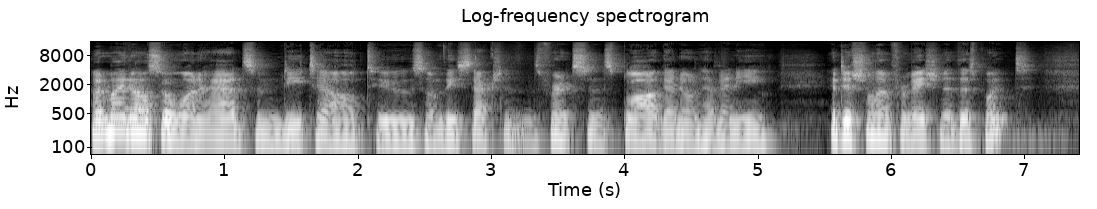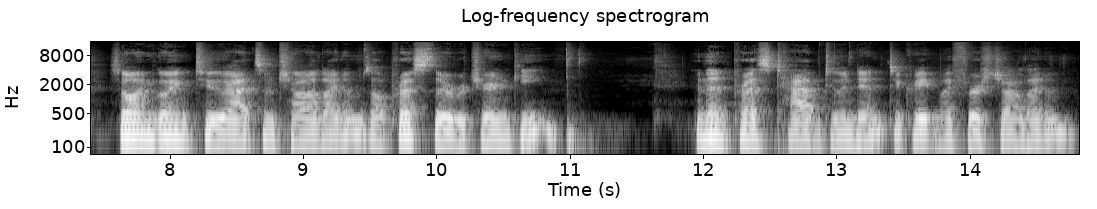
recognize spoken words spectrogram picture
I might also want to add some detail to some of these sections. For instance, blog, I don't have any additional information at this point. So I'm going to add some child items. I'll press the return key and then press tab to indent to create my first child item.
